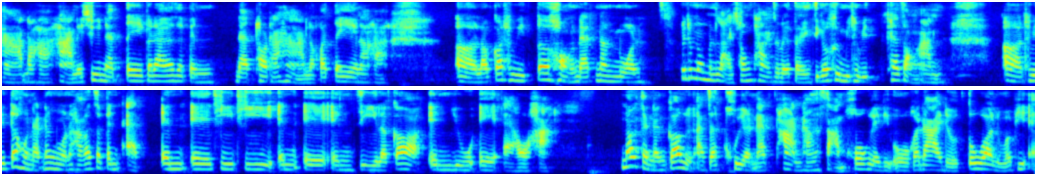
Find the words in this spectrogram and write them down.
ฮาร์นะคะ หาในชื่อแนทเต้ก็ได้ก็จะเป็นแนททอทหารแล้วก็เต้นะคะ เอ่อแล้วก็ทวิตเตอร์ของแนทนางนวลไม่ได้มันมันหลายช่องทางจังเลยแต่จริงๆก็คือมีทวิตแค่สองอันเอ่อทวิตเตอร์ของแนทนางนวลนะคะก็จะเป็น at n a t t n a n g แล้วก็ n u a l ค่ะ นอกจากนั้นก็หรืออาจจะคุยกับแนทผ่านทางสามโคกเรดิโอก็ได้เดี๋ยวตัวหรือว่าพี่แอ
